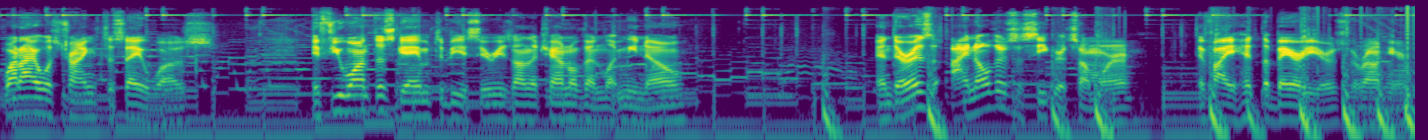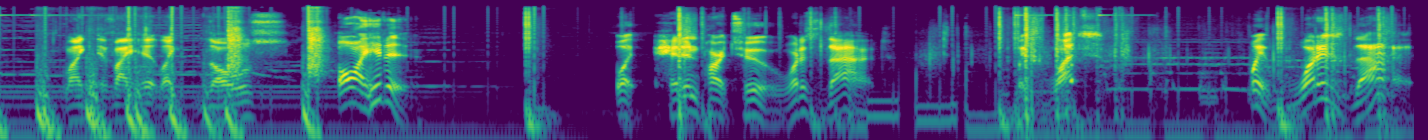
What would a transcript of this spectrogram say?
What I was trying to say was, if you want this game to be a series on the channel, then let me know. And there is, I know there's a secret somewhere. If I hit the barriers around here. Like, if I hit, like, those. Oh, I hit it! Wait, hidden part two. What is that? Wait, what? Wait, what is that?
